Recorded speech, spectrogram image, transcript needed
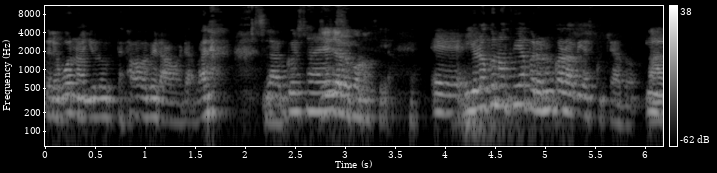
pero bueno yo lo he empezado a ver ahora vale la cosa yo ya lo conocía. eh, yo lo conocía, pero nunca lo había escuchado. Ah,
